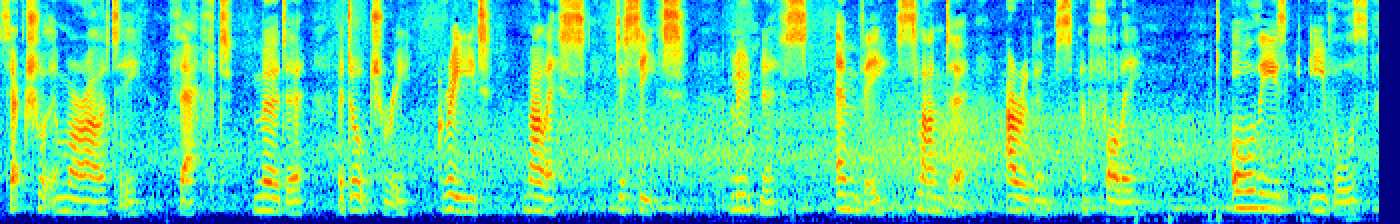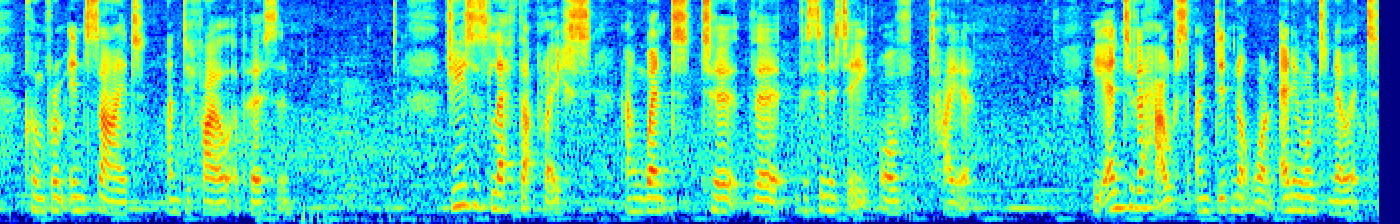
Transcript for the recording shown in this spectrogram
sexual immorality, theft murder, adultery, greed, malice, deceit, lewdness, envy, slander, arrogance, and folly. All these evils come from inside and defile a person. Jesus left that place and went to the vicinity of Tyre. He entered a house and did not want anyone to know it,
